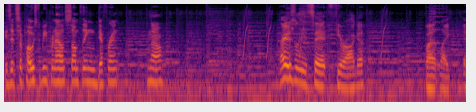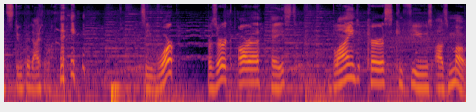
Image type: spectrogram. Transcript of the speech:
Is it supposed to be pronounced something different? No, I usually say it Firaga, but like it's stupid either way. see, warp, berserk, aura, haste, blind, curse, confuse, osmose,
